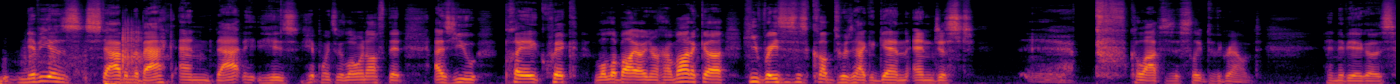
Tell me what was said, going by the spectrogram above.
Nivea's stab in the back and that, his hit points are low enough that as you play a quick lullaby on your harmonica, he raises his club to attack again and just poof, collapses asleep to the ground. And Nivea goes,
